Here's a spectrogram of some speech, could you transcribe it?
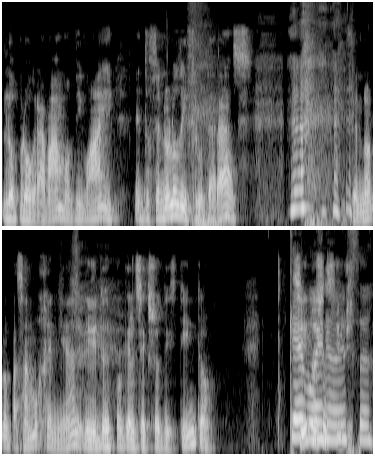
lo programamos. Digo, ay, entonces no lo disfrutarás. Dicen, no, lo pasamos genial. Digo, entonces porque el sexo es distinto. Qué bueno esto.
